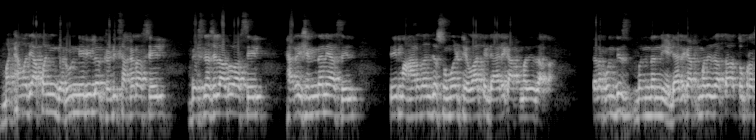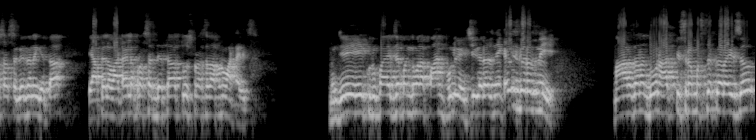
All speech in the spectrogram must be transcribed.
मठामध्ये आपण घरून नेलेलं खडी साखर असेल बेसनाचे लाडू असेल खारे शेंगदाणे असेल ते महाराजांच्या समोर ठेवा ते डायरेक्ट आतमध्ये जाता. त्याला कोणतीच बंधन नाही डायरेक्ट आतमध्ये जाता तो प्रसाद सगळेजण घेता ते आपल्याला वाटायला प्रसाद देता तोच प्रसाद आपण वाटायचा. म्हणजे एक रुपयाचं पण तुम्हाला पान फुल घ्यायची गरज नाही काहीच गरज नाही महाराजांना दोन हात तिसरा मस्त करायचं.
